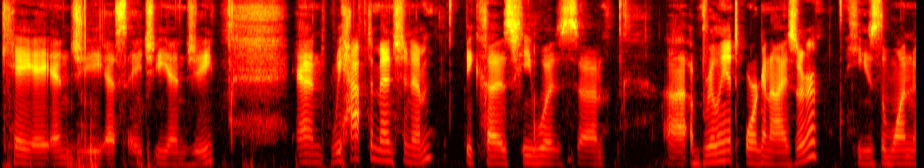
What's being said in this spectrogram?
K A N G S H E N G. And we have to mention him because he was uh, uh, a brilliant organizer. He's the one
